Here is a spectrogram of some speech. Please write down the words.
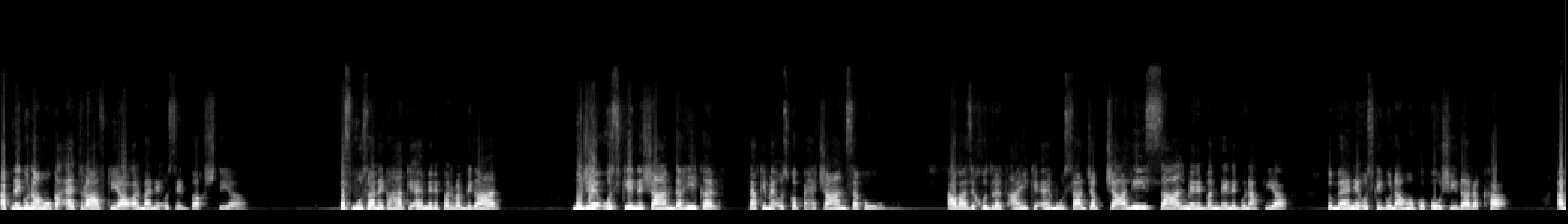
اپنے گناہوں کا اعتراف کیا اور میں نے اسے بخش دیا۔ بس موسا نے کہا کہ اے میرے پروردگار، مجھے اس کی نشاندہی کر تاکہ میں اس کو پہچان سکوں۔ آواز قدرت آئی کہ اے موسا جب چالیس سال میرے بندے نے گناہ کیا تو میں نے اس کے گناہوں کو پوشیدہ رکھا۔ اب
